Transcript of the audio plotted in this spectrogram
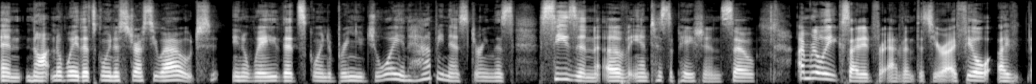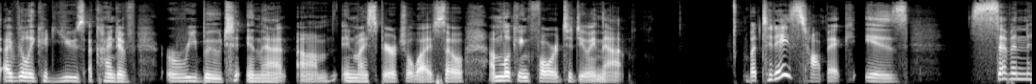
and not in a way that's going to stress you out in a way that's going to bring you joy and happiness during this season of anticipation. So i'm really excited for advent this year. I feel i, I really could use a kind of reboot in that um, in my spiritual life. So i'm looking forward to doing that. But today's topic is Seven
